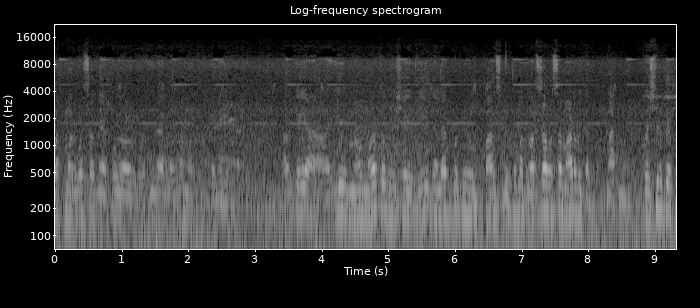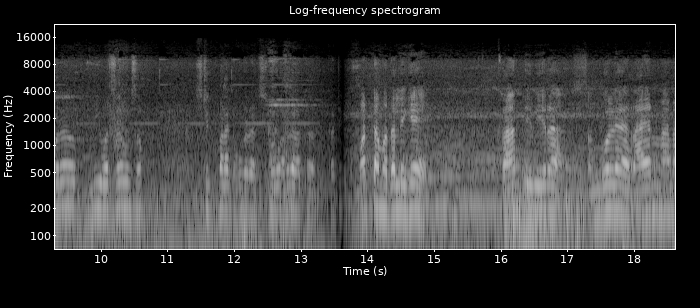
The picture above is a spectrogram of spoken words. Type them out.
ಮತ್ತು ಮರು ವರ್ಷ ಅದನ್ನ ಯಾಕೋ ಅವ್ರು ಓದಿದಾಗಲ್ಲ ಮತ್ತು ಕಂಡಿಗೆ ಅದಕ್ಕೆ ಈ ಮಹತ್ವದ ವಿಷಯ ಐತಿ, ಇದೆಲ್ಲ ನೀವು ಪಾಲಿಸ್ಬೇಕು ಮತ್ತು ವರ್ಷ ವರ್ಷ ಮಾಡ್ಬೇಕದು. ಕ್ವಶನ್ ಪೇಪರ್ ಈ ವರ್ಷ ಒಂದು ಸ್ವಲ್ಪ ಸ್ಟ್ರಿಕ್ಟ್ ಮಾಡಕ್ಕೆ ಹೋಗ್ಬೇಡ. ಸೊ ಅದರ ಮೊಟ್ಟ ಮೊದಲಿಗೆ ಕ್ರಾಂತಿವೀರ ಸಂಗೊಳ್ಳಿ ರಾಯಣ್ಣನ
